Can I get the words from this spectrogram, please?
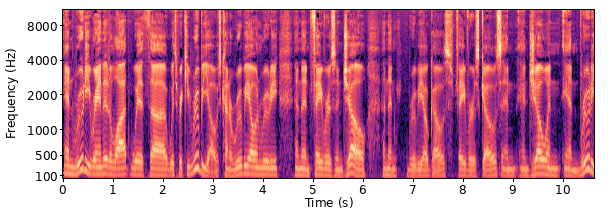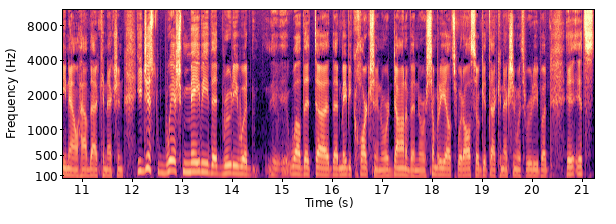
And Rudy ran it a lot with uh, with Ricky Rubio. It was kind of Rubio and Rudy, and then Favors and Joe, and then Rubio goes, Favors goes, and and Joe and and Rudy now have that connection. You just wish maybe that Rudy would well that uh, that maybe Clarkson or Donovan or somebody else would also get that connection with Rudy, but it, it's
